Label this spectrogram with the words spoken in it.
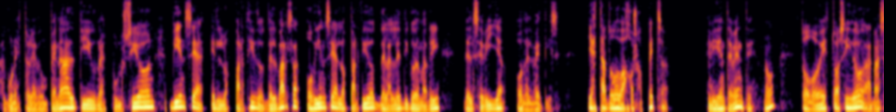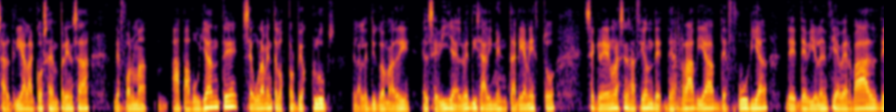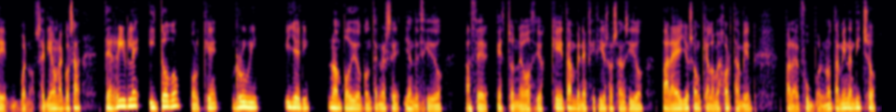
Alguna historia de un penalti, una expulsión, bien sea en los partidos del Barça o bien sea en los partidos del Atlético de Madrid, del Sevilla o del Betis. Ya está todo bajo sospecha, evidentemente, ¿no? Todo esto ha sido, además saldría la cosa en prensa de forma apabullante, seguramente los propios clubes, el Atlético de Madrid, el Sevilla, el Betis alimentarían esto, se crearía una sensación de, rabia, de furia, de, de, violencia verbal, de, bueno, sería una cosa terrible y todo porque Ruby y Jerry no han podido contenerse y han decidido hacer estos negocios que tan beneficiosos han sido para ellos, aunque a lo mejor también para el fútbol. ¿no? También han dicho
